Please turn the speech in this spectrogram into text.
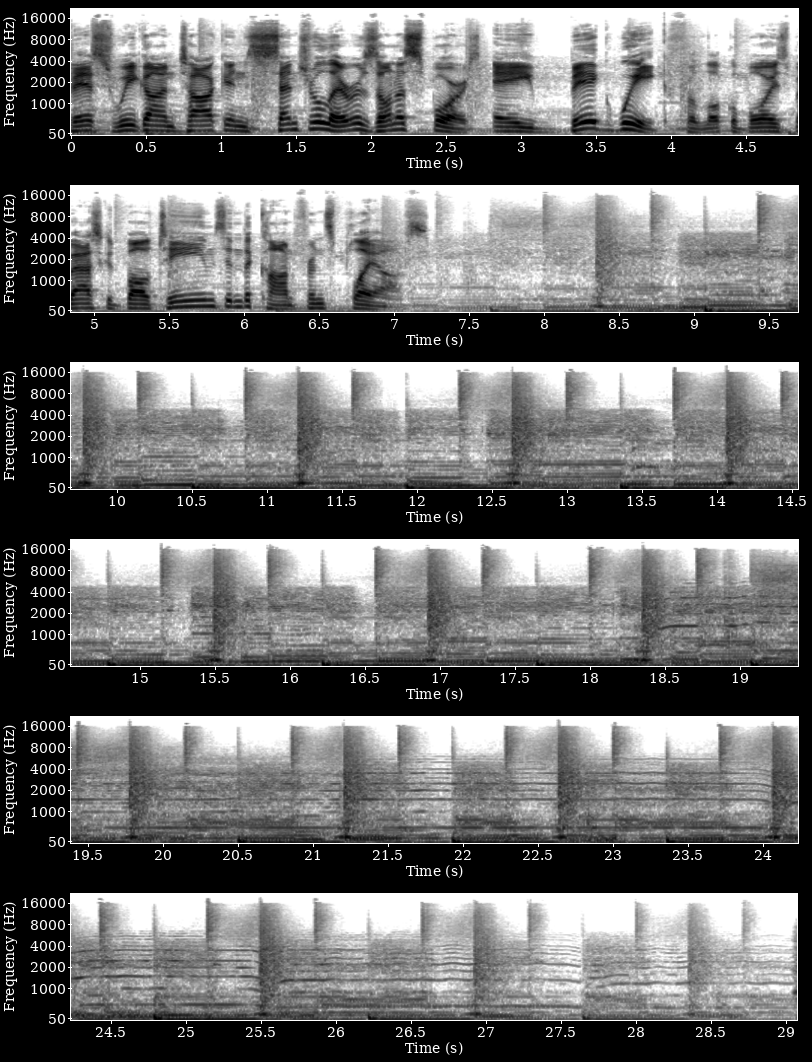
This week on Talking Central Arizona Sports, a big week for local boys basketball teams in the conference playoffs.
